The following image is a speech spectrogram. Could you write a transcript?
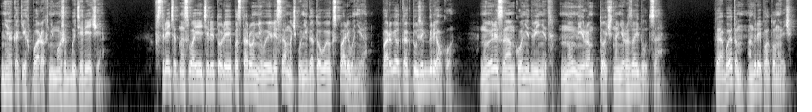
Ни о каких парах не может быть и речи. Встретят на своей территории постороннего или самочку, не готовую к спариванию, порвет как тузик грелку – ну или сам кони двинет, но миром точно не разойдутся. Ты об этом, Андрей Платонович?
